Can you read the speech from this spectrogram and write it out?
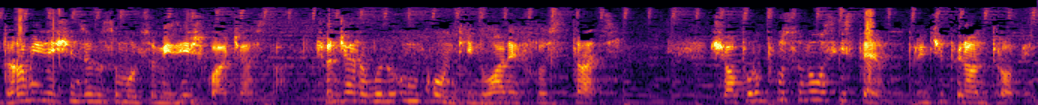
Dar oamenii de știință nu sunt mulțumiți nici cu aceasta și atunci rămân în continuare frustrați. Și au propus un nou sistem, principiul antropic.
